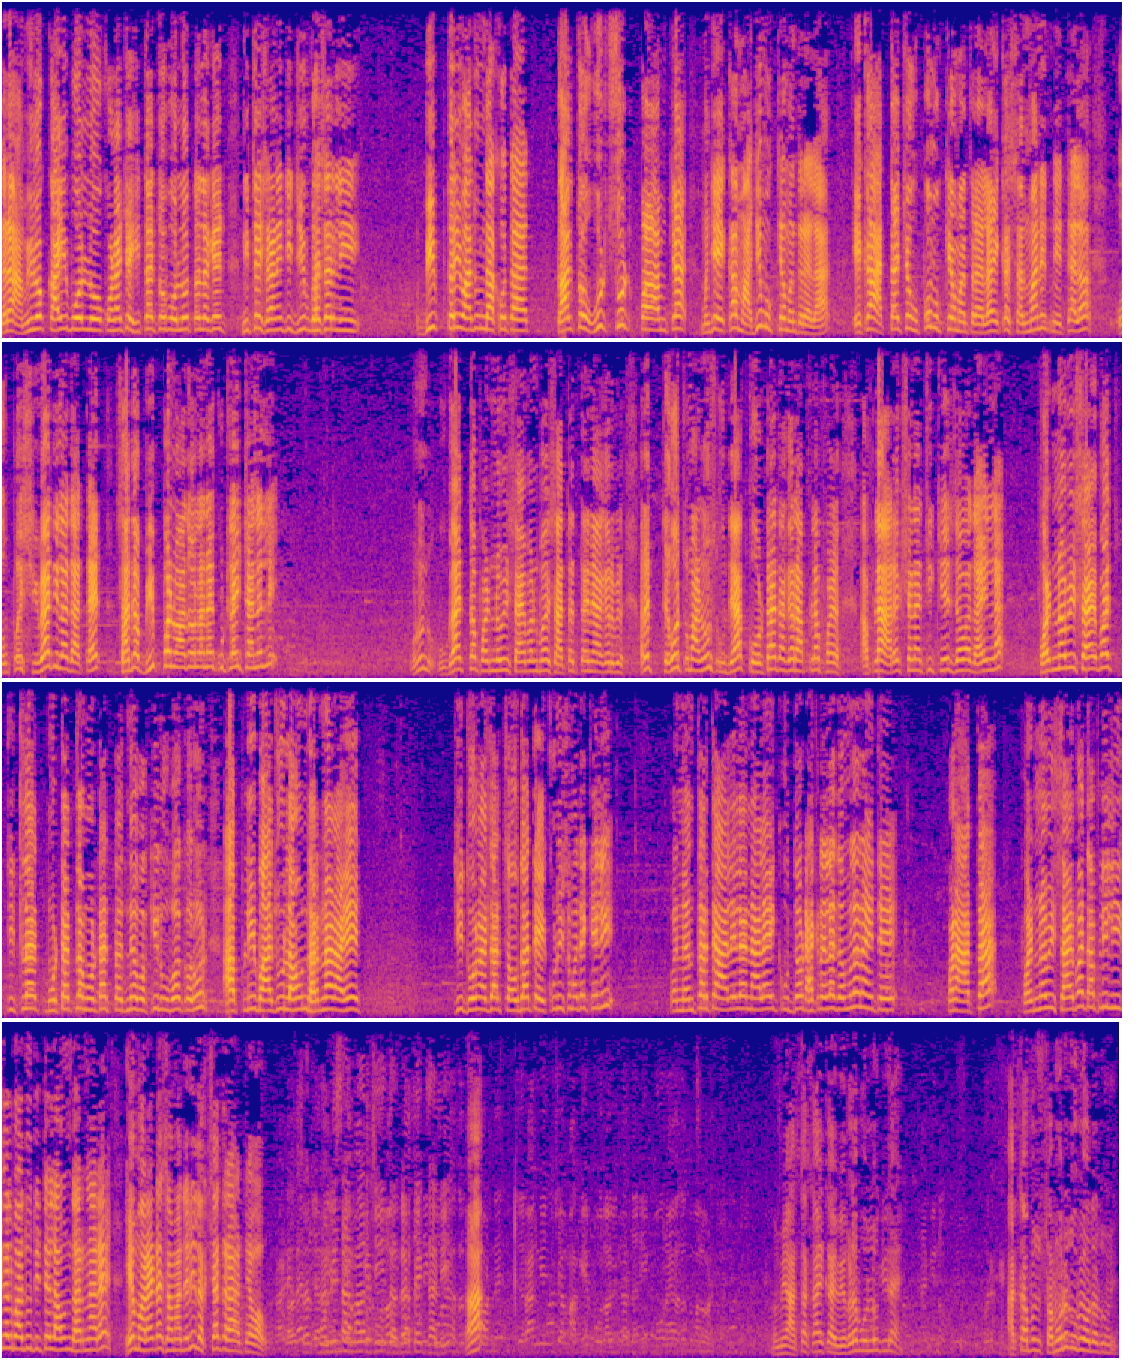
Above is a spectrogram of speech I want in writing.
कारण आम्ही लोक काही बोललो कोणाच्या हिताचं बोललो तर लगेच नितेश राणेची जीभ घसरली बीप तरी वाजून दाखवतात. काल तो उठसूट आमच्या म्हणजे एका माजी मुख्यमंत्र्याला एका आत्ताच्या उपमुख्यमंत्र्याला एका सन्मानित नेत्याला उप शिव्या दिला जात आहेत. साधा बीप पण वाजवला नाही कुठल्याही चॅनलने म्हणून उगाच तर फडणवीस साहेबांवर सातत्याने अगर अरे तोच माणूस उद्या कोर्टात अगर आपला फ- आपल्या आरक्षणाची केस जेव्हा जाईल ना फडणवीस साहेबच तिथला मोठ्यातला मोठा तज्ज्ञ वकील उभं करून आपली बाजू लावून धरणार आहेत. जी दोन हजार चौदा ते एकोणीसमध्ये केली पण नंतर त्या आलेल्या नालायक उद्धव ठाकरेला जमलं नाही ते. पण आता फडणवीस साहेबच आपली लिगल बाजू तिथे लावून धरणार आहे हे मराठा समाजाने लक्षात रा- ठेवावं. सर पोलिसांवर जी दगडफेक झाली हा? मी आता काय काय वेगळं बोललो की काय? आता समोरच उभे होता तुम्ही.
